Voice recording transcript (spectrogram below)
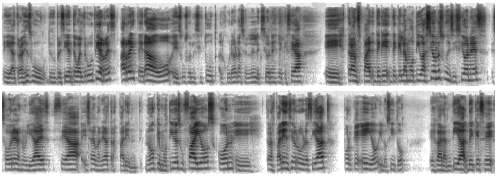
eh, a través de su, de su, presidente Walter Gutiérrez, ha reiterado eh, su solicitud al Jurado Nacional de Elecciones de que sea eh, de, que, de que la motivación de sus decisiones sobre las nulidades sea hecha de manera transparente, ¿no? que motive sus fallos con eh, transparencia y rigurosidad, porque ello, y lo cito, es garantía de que se,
